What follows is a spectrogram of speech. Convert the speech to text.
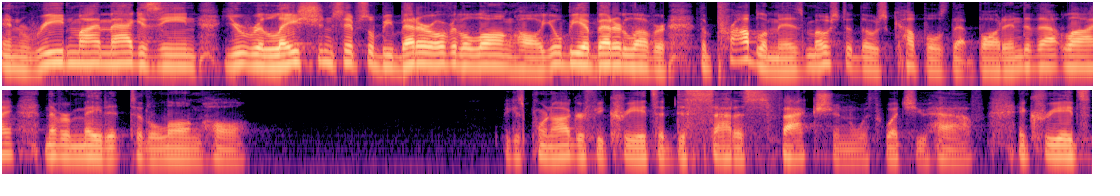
and read my magazine, your relationships will be better over the long haul. You'll be a better lover. The problem is, most of those couples that bought into that lie never made it to the long haul. Because pornography creates a dissatisfaction with what you have. It creates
